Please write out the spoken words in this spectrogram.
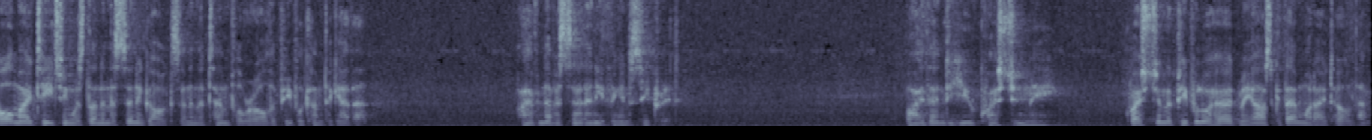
All my teaching was done in the synagogues and in the temple where all the people come together. I have never said anything in secret. Why then do you question me? Question the people who heard me. Ask them what I told them.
